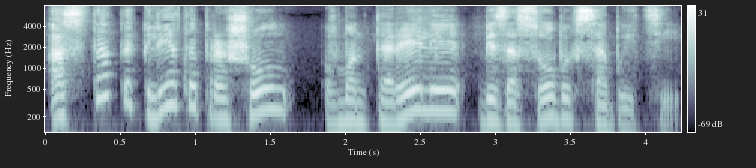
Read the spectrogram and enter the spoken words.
Остаток лета прошел в Монтереле без особых событий.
